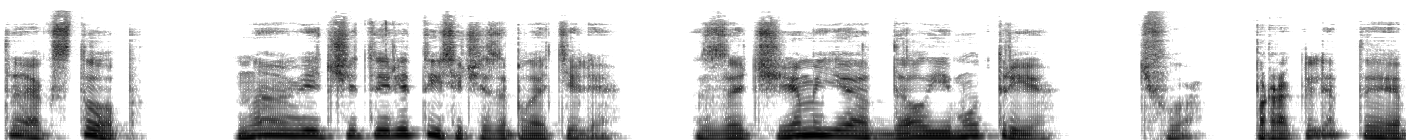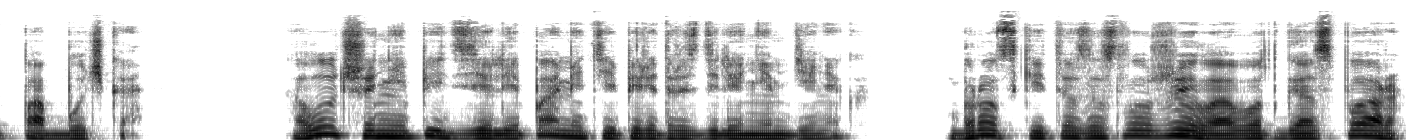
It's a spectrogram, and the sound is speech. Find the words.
«Так, стоп. Нам ведь четыре тысячи заплатили. Зачем я отдал ему три? Тьфу, проклятая побочка. Лучше не пить зелье памяти перед разделением денег. Бродский-то заслужил, а вот Гаспар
